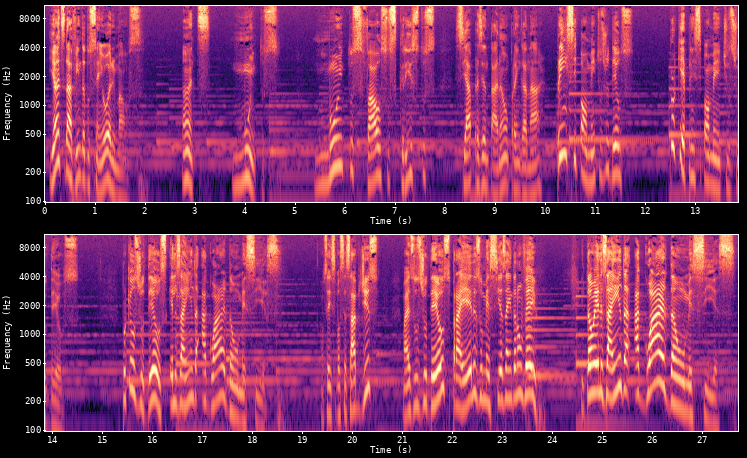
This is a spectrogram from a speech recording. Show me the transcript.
E antes da vinda do Senhor, irmãos, antes, muitos, muitos falsos cristos se apresentarão para enganar, principalmente os judeus. Por que principalmente os judeus? Porque os judeus, eles ainda aguardam o Messias. Não sei se você sabe disso, mas os judeus, para eles, o Messias ainda não veio. Então eles ainda aguardam o Messias.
